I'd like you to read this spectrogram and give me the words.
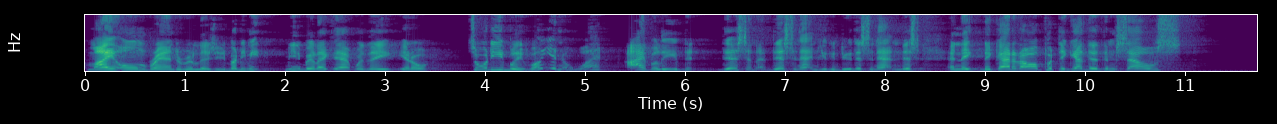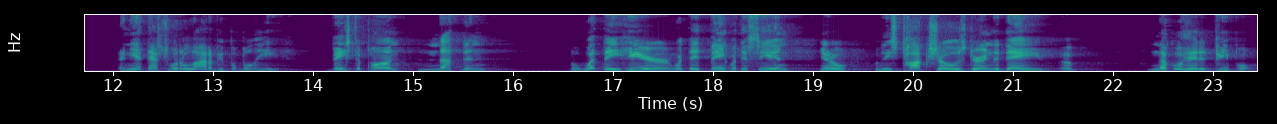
my own brand of religion. Anybody meet anybody like that where they, you know, so what do you believe? Well, you know what? I believe that this and this and that, and you can do this and that and this. And they, they got it all put together themselves. And yet that's what a lot of people believe, based upon nothing but what they hear, what they think, what they see in, you know, these talk shows during the day of knuckleheaded people.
